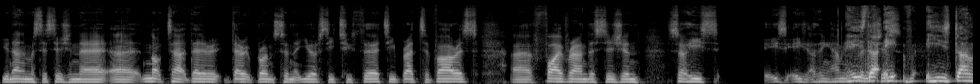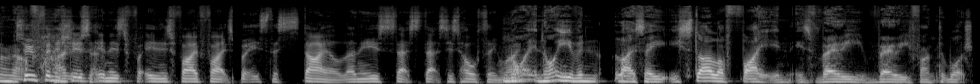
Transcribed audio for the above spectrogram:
unanimous decision there. Uh, knocked out Derek, Derek Brunson at UFC 230. Brad Tavares, uh, five round decision. So he's. He's, he's, I think how many He's he, finishes? he's done enough. Two finishes 100%. in his in his five fights, but it's the style, and he's that's that's his whole thing, right? Not, not even like I say his style of fighting is very, very fun to watch.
